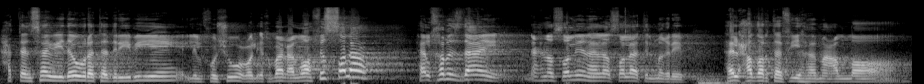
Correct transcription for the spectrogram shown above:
حتى نسوي دورة تدريبية للخشوع والإقبال على الله في الصلاة. هالخمس دقائق نحن صلينا هلا صلاة المغرب. هل حضرت فيها مع الله؟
